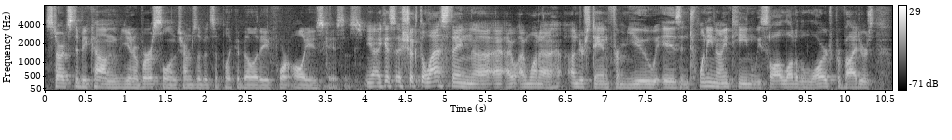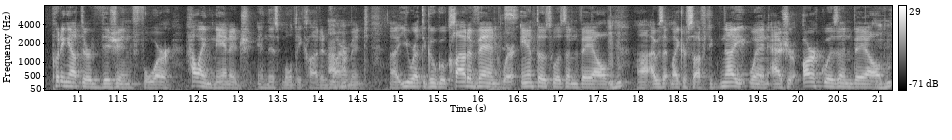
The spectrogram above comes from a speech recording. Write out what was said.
starts to become universal in terms of its applicability for all use cases. Yeah, I guess, Ashok, the last thing uh, I, I want to understand from you is in 2019, we saw a lot of the large providers putting out their vision for how I manage in this multi-cloud uh-huh. environment. Uh -huh. uh, you were at the Google Cloud event yes. where Anthos was unveiled. Mm -hmm. I was at Microsoft Ignite when Azure Arc was unveiled. Mm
